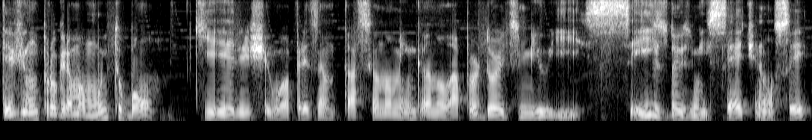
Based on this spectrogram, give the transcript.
teve um programa muito bom que ele chegou a apresentar, se eu não me engano, lá por 2006, 2007, não sei,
